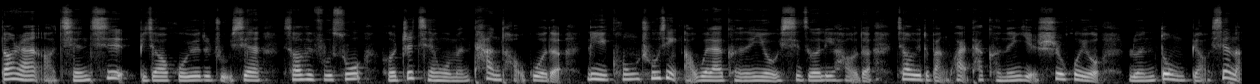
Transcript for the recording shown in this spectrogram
当然啊，前期比较活跃的主线消费复苏和之前我们探讨过的利空出尽啊，未来可能有细则利好的教育的板块，它可能也是会有轮动表现的。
